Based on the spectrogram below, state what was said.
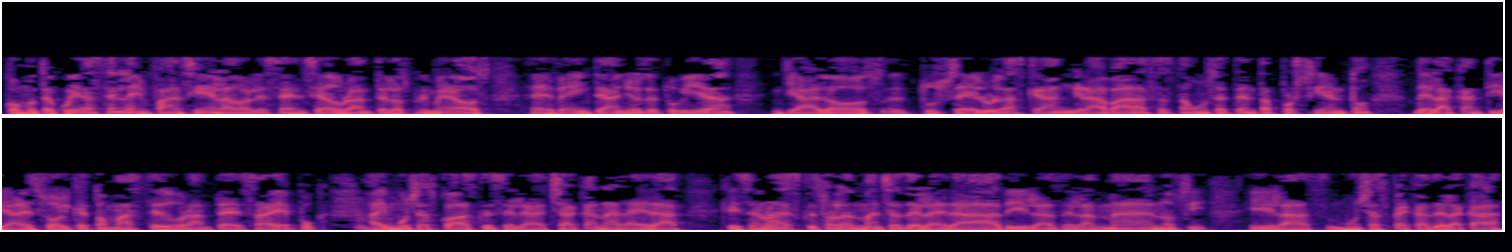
como te cuidaste en la infancia y en la adolescencia, durante los primeros eh, 20 años de tu vida, ya los, eh, tus células quedan grabadas hasta un 70% de la cantidad de sol que tomaste durante esa época. Hay muchas cosas que se le achacan a la edad, que dicen, no, es que son las manchas de la edad y las de las manos y, y las muchas pecas de la cara.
